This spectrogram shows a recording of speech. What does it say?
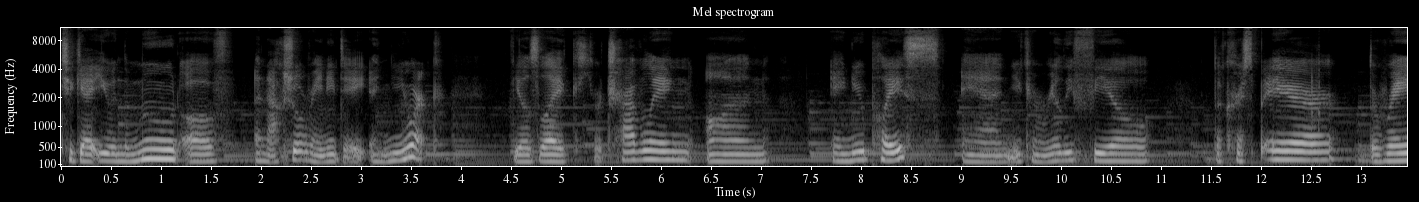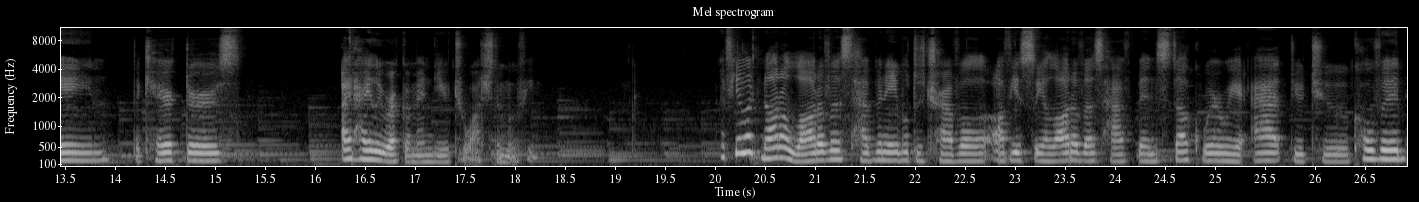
to get you in the mood of an actual rainy day in New York. Feels like you're traveling on a new place and you can really feel the crisp air, the rain, the characters. I'd highly recommend you to watch the movie. I feel like not a lot of us have been able to travel. Obviously, a lot of us have been stuck where we're at due to COVID.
